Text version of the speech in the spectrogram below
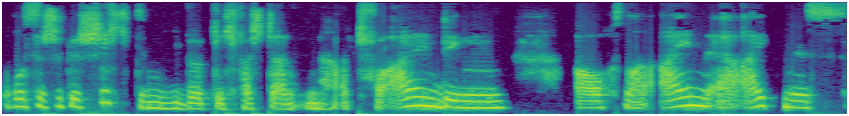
russische Geschichte nie wirklich verstanden hat. Vor allen Dingen auch nur ein Ereignis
